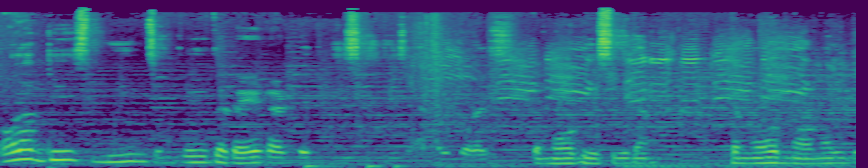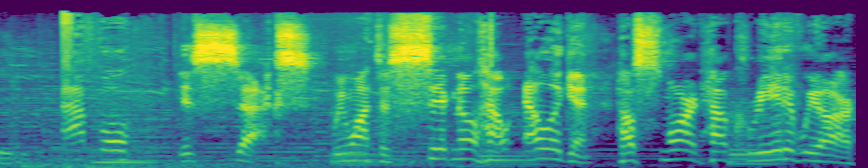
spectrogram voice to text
All of these means increase the rate at which these Apple products. The more we see them, the more normal they become. Apple is sex. We want to signal how elegant, how smart, how creative we are.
